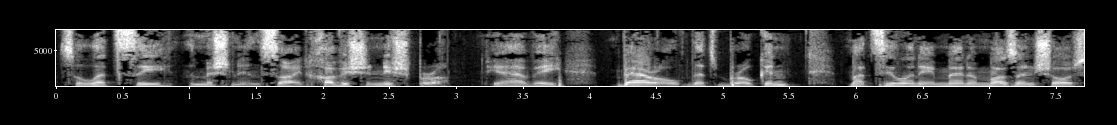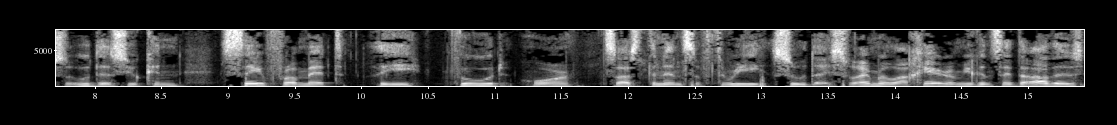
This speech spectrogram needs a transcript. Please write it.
So let's see the mission inside. Chavish and Nishbara. If you have a barrel that's broken, matzilane mena mazan shalosh seudas, you can save from it the food or sustenance of three sudas. So lacherim, you can say to others,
